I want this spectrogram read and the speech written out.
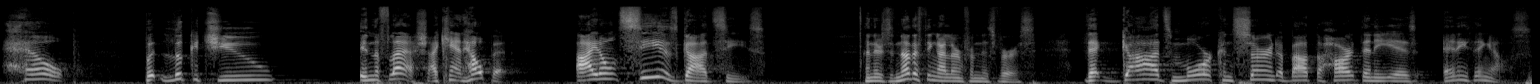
help but look at you in the flesh. I can't help it. I don't see as God sees. And there's another thing I learned from this verse that God's more concerned about the heart than he is anything else.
